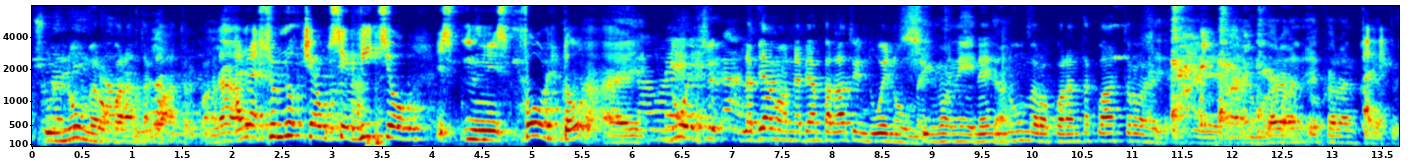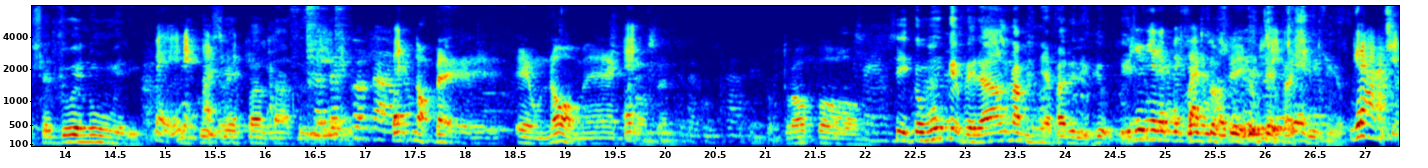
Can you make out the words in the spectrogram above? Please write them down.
sul numero 44. e 48. Allora sul c'è un servizio s- mm, sfolto? Eh, Due- l'abbiamo- ne abbiamo parlato in due numeri, Simonetta. nel numero 44 e, sì, e nel il numero 40 e 48. 48, c'è due numeri Bene, cui si è allora. parlato di Beh, No, beh, è un nome, ecco. Eh. Purtroppo Sì, comunque per Alma bisogna fare di più, questo, bisognerebbe fare un questo po' di sì, più, è sì, certo. pacifico. Grazie.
